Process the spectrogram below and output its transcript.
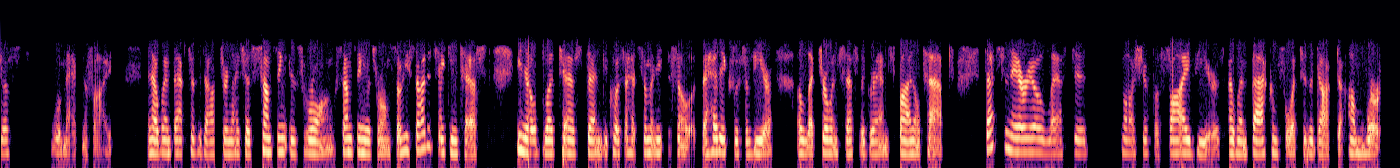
just were magnified. And I went back to the doctor and I said, something is wrong. Something is wrong. So he started taking tests you know, blood tests. And because I had so many, so the headaches were severe, electroencephalogram, spinal tapped. That scenario lasted, Marsha, for five years. I went back and forth to the doctor. I'm worse.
